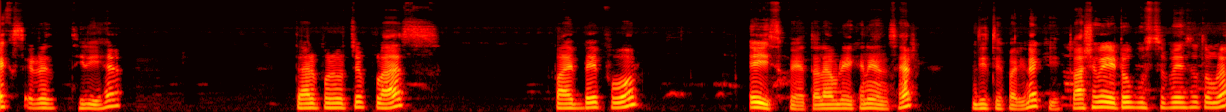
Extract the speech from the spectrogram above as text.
x এটা থ্রি হ্যাঁ? তারপরে হচ্ছে plus five by four a square তাহলে আমরা এখানে অ্যান্সার দিতে পারি, নাকি? তো আশা করি এটাও বুঝতে পেরেছ তোমরা।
